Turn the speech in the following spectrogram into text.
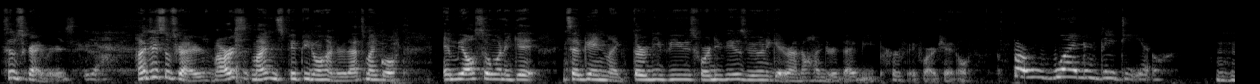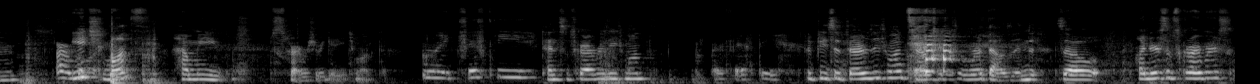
Subscribers. Yeah. 100 subscribers. Ours, mine is 50 to 100. That's my goal. And we also want to get, instead of getting like 30 views, 40 views, we want to get around 100. That'd be perfect for our channel. For one video. hmm Or Each more. month, how many subscribers should we get each month? Like fifty 10 subscribers each month? or fifty. 50 subscribers each month? That would us over a 1,000. So, 100 subscribers?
